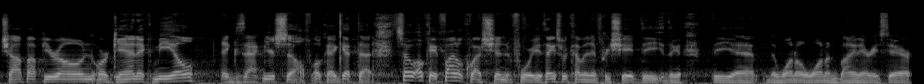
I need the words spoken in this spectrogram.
chop up your own organic meal. Exactly. Yourself. Okay, I get that. So, okay, final question for you. Thanks for coming. Appreciate the the the, uh, the 101 on binaries there.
